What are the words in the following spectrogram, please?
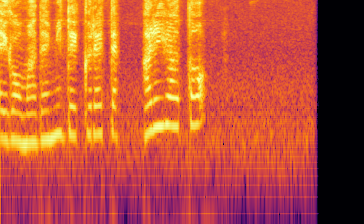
最後まで見てくれてありがとう。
